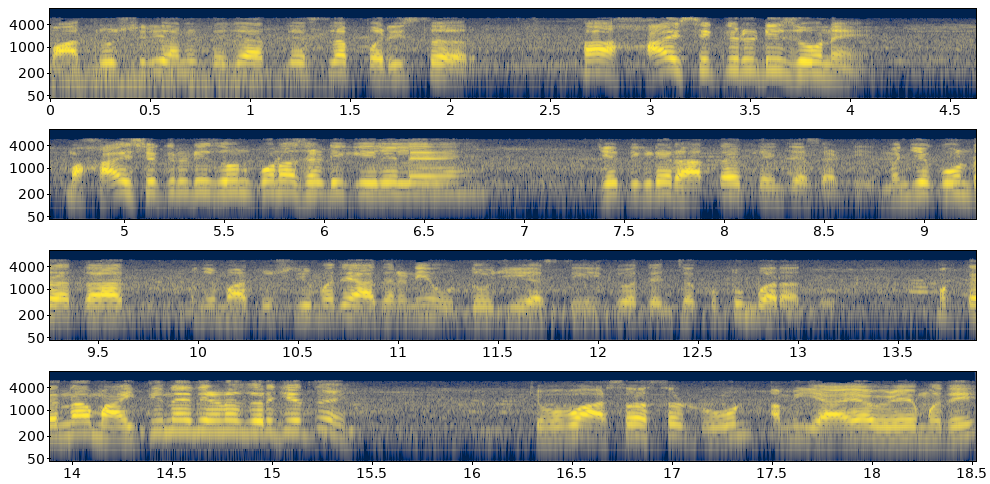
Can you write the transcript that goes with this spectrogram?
मातोश्री आणि त्याच्या असलेला परिसर हा हाय सिक्युरिटी झोन आहे. मग हाय सिक्युरिटी झोन कोणासाठी केलेलं आहे? जे तिकडे राहत आहेत त्यांच्यासाठी. म्हणजे कोण राहतात? म्हणजे मातोश्रीमध्ये आदरणीय उद्योजी असतील किंवा त्यांचं कुटुंब राहतो. मग त्यांना माहिती नाही देणं गरजेचं आहे. की बाबा असं असं ड्रोन आम्ही या या वेळेमध्ये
